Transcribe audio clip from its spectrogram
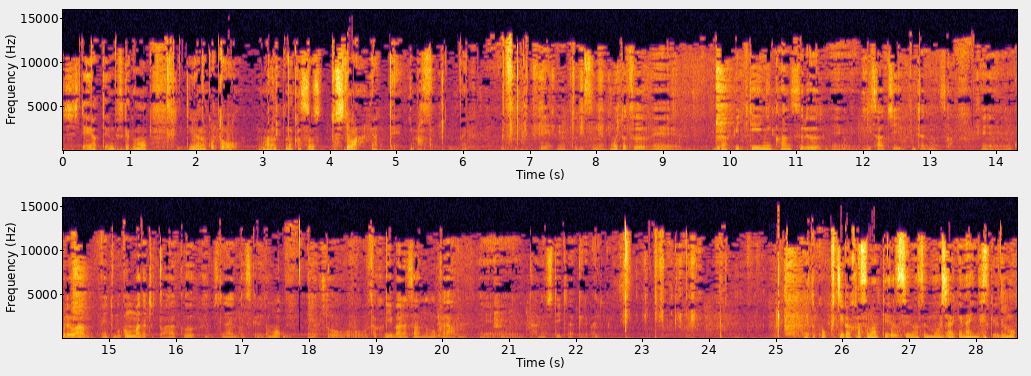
してやってるんですけども、っていうようなことをマラットの活動としてはやっています。はい。で、えっとですね、もう一つ、えーグラフィティに関する、えーリサーチみたいなものですか。えーこれは、えっと僕もまだちょっと把握してないんですけれども、えっと榊原さんの方から、えー話していただければと思います。えっと、告知が重なってすいません。申し訳ないんですけれども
